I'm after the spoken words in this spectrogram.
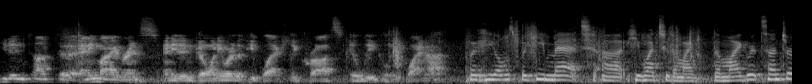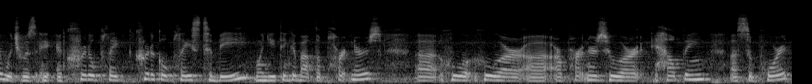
He didn't talk to any migrants, and he didn't go anywhere that people actually cross illegally. Why not? But he also, but he met, uh, he went to the, mig- the migrant center, which was a, a critical, pla- critical place to be when you think about the partners uh, who, who are uh, our partners who are helping uh, support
